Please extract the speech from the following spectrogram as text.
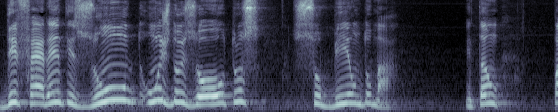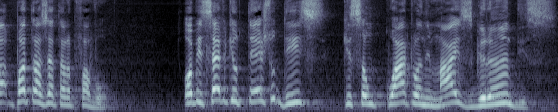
diferentes uns dos outros, subiam do mar. Então, pode trazer a tela, por favor. Observe que o texto diz que são quatro animais grandes.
